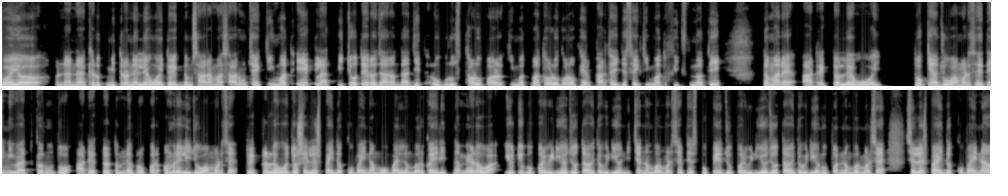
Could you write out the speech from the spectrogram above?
કોઈ નાના ખેડૂત મિત્રને લેવું હોય તો એકદમ સારામાં સારું છે. કિંમત એક લાખ પિચોતેર હજાર અંદાજિત, રૂબરૂ સ્થળ ઉપર કિંમતમાં થોડો ઘણો ફેરફાર થઈ જશે, કિંમત ફિક્સ નથી. તમારે આ ટ્રેક્ટર લેવું હોય તો ક્યાં જોવા મળશે તેની વાત કરું તો આ ટ્રેક્ટર તમને પ્રોપર અમરેલી જોવા મળશે. ટ્રેક્ટર લેવું તો શૈલેષભાઈ દક્કુભાઈના મોબાઈલ નંબર કઈ રીતના મેળવવા યુટ્યુબ ઉપર વીડિયો જોતા હોય તો વીડિયો નીચે નંબર મળશે ફેસબુક પેજ ઉપર વીડિયો જોતા હોય તો વીડિયો ઉપર નંબર મળશે. શૈલેષભાઈ દક્કુભાઈના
